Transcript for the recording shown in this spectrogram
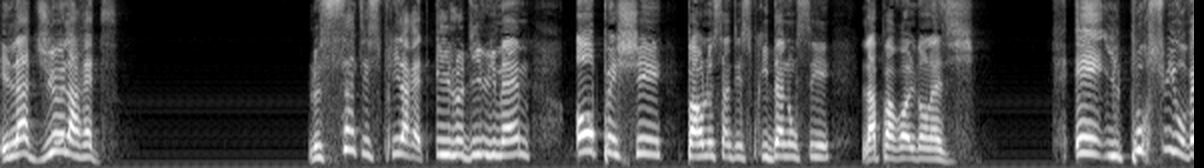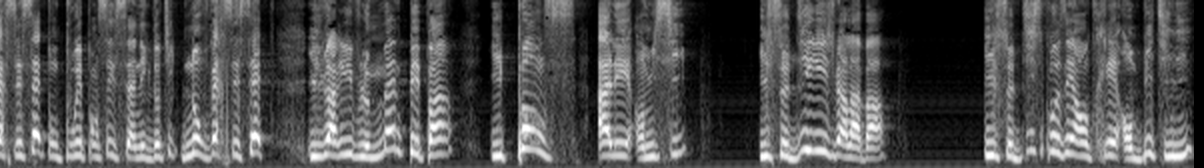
et là, Dieu l'arrête. Le Saint-Esprit l'arrête. Et il le dit lui-même, empêché par le Saint-Esprit d'annoncer la parole dans l'Asie. Et il poursuit au verset 7, on pourrait penser que c'est anecdotique. Non, verset 7, il lui arrive le même pépin, il pense aller en Missie, il se dirige vers là-bas, il se disposait à entrer en Bithynie,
